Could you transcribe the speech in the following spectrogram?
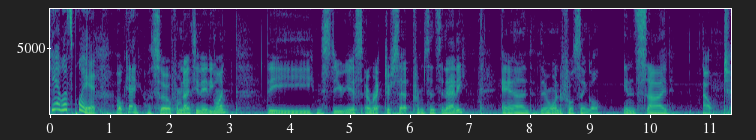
yeah, let's play it. Okay, so from 1981, the mysterious Erector set from Cincinnati, and their wonderful single, Inside Out.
